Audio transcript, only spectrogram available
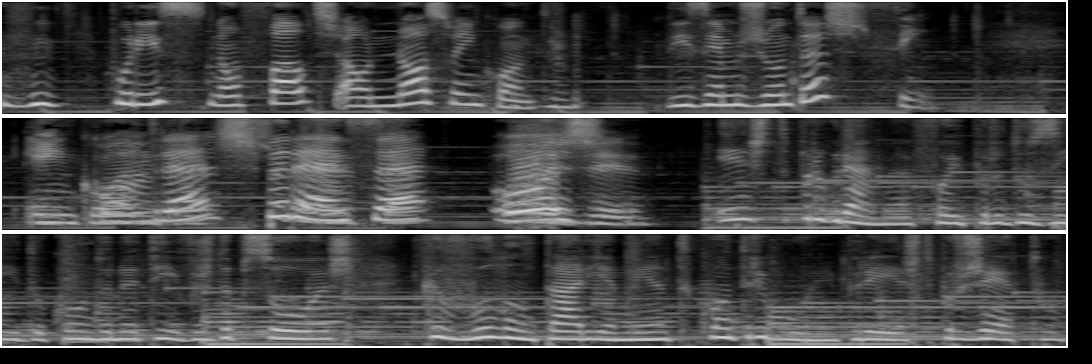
por isso não faltes ao nosso encontro. Dizemos juntas? Sim. Encontra esperança hoje. Este programa foi produzido com donativos de pessoas que voluntariamente contribuem para este projeto.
